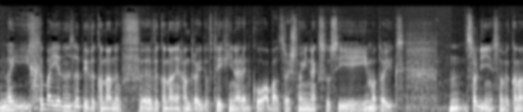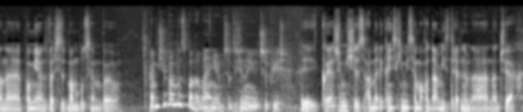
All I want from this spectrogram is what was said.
no i chyba jeden z lepiej wykonanych, wykonanych Androidów w tej chwili na rynku. Oba zresztą, i Nexus i, i Moto X. Mm, solidnie są wykonane, pomijając wersję z bambusem, bo a mi się bambus podoba, ja nie wiem, czy ty się na niej czepiłeś. Y, kojarzy mi się z amerykańskimi samochodami z drewnem na, na drzwiach.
